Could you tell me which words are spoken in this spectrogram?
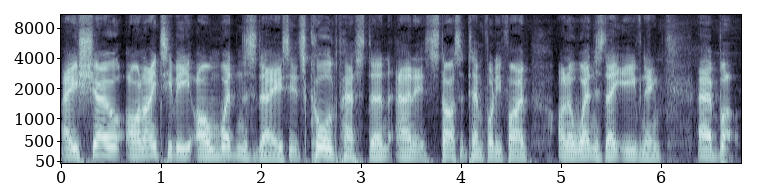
a show on ITV on Wednesdays. It's called Peston, and it starts at ten forty-five on a Wednesday evening. Uh, but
